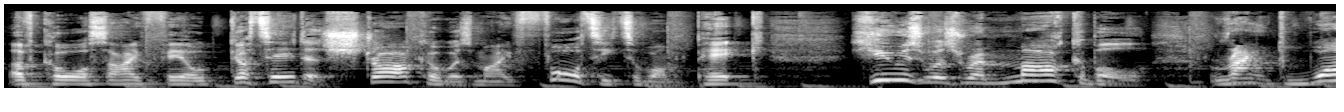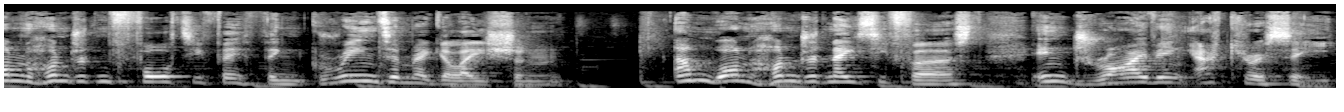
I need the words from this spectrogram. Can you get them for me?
Of course, I feel gutted as Straka was my 40 to 1 pick. Hughes was remarkable, ranked 145th in greens in regulation and 181st in driving accuracy.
